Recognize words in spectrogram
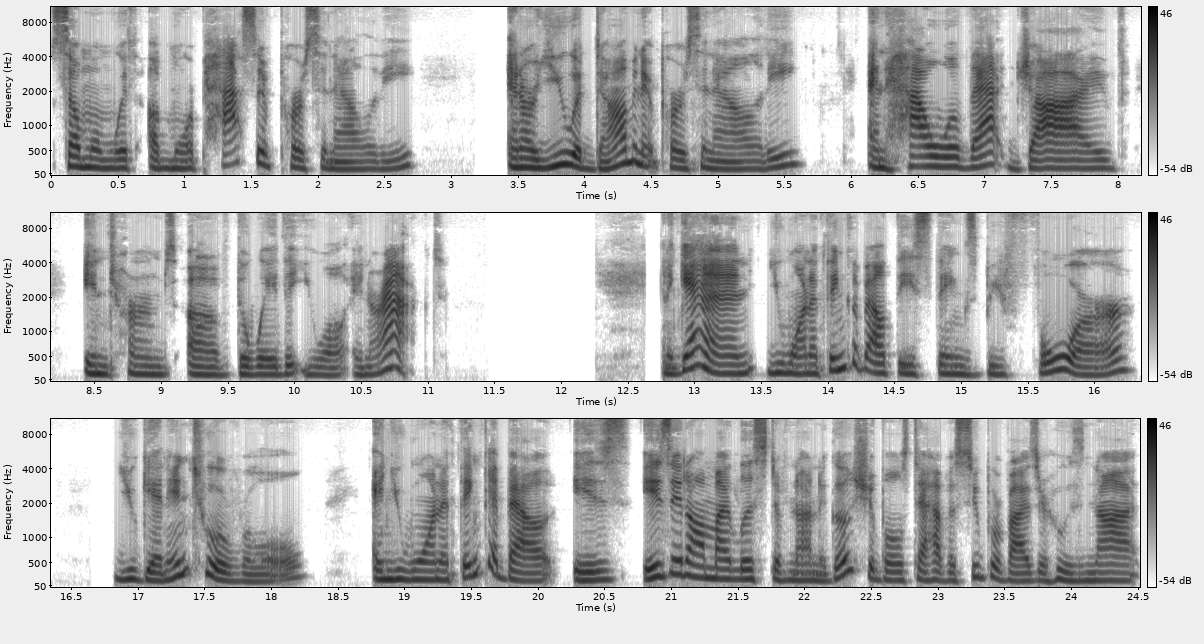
someone with a more passive personality? And are you a dominant personality? And how will that jive in terms of the way that you all interact? And again, you want to think about these things before you get into a role and you want to think about is is it on my list of non-negotiables to have a supervisor who is not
